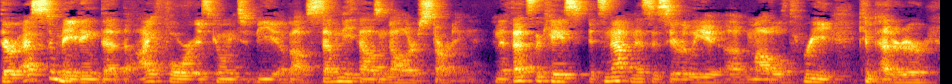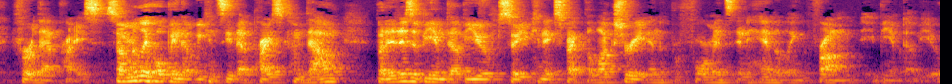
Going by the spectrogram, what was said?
They're estimating that the i4 is going to be about $70,000 starting. And if that's the case, it's not necessarily a Model 3 competitor for that price. So I'm really hoping that we can see that price come down, but it is a BMW, so you can expect the luxury and the performance and handling from a BMW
